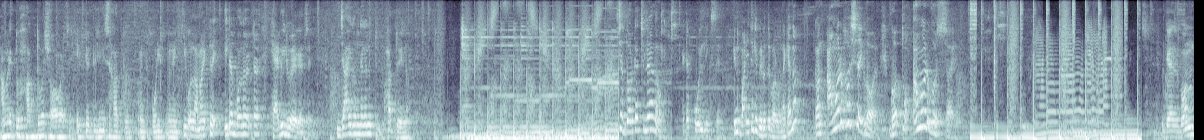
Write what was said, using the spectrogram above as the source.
আমার একটু হাত ধোয়ার স্বভাব আছে। একটু একটু জিনিসে হাত ধো আমি একটু পরি মানে কী বলো আমার একটা এটা বলো একটা হ্যাবিট হয়ে গেছে। যাই ধর না কেন একটু হাত ধুয়ে নাও। দরকার ছিল জানো? একটা কোল্ড ড্রিঙ্কসের কিন্তু বাড়ি থেকে বেরোতে পারব না, কেন? কারণ আমার ভরসায় ঘর ঘর তো আমার ভরসায়। গ্যাস বন্ধ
